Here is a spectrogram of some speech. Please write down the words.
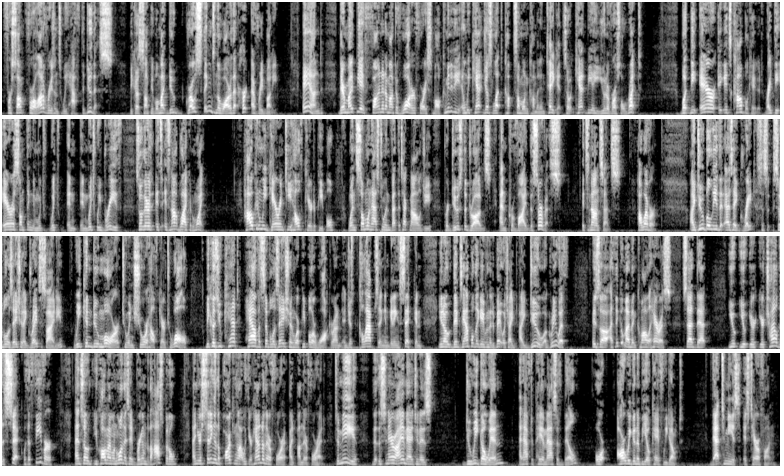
for some for a lot of reasons we have to do this because some people might do gross things in the water that hurt everybody. And there might be a finite amount of water for a small community, and we can't just let co- someone come in and take it. So it can't be a universal right. But the air, it's complicated, right? The air is something in which, which in, in which we breathe. So there's, it's, it's not black and white. How can we guarantee health care to people when someone has to invent the technology, produce the drugs, and provide the service? It's nonsense. However, I do believe that as a great civilization, a great society, we can do more to ensure healthcare to all because you can't have a civilization where people are walking around and just collapsing and getting sick. And, you know, the example they gave in the debate, which I, I do agree with, is uh, I think it might have been Kamala Harris said that you, you, your, your child is sick with a fever. And so you call 911, they say, bring them to the hospital. And you're sitting in the parking lot with your hand on their, fore- on their forehead. To me, the, the scenario I imagine is do we go in and have to pay a massive bill? Or are we going to be okay if we don't? That to me is, is terrifying.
